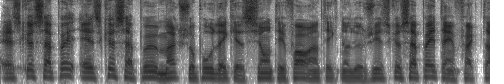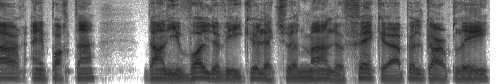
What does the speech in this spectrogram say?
est-ce que ça peut, est-ce que ça peut, Marc, je te pose la question, tu es fort en technologie, est-ce que ça peut être un facteur important dans les vols de véhicules actuellement, le fait que Apple CarPlay,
